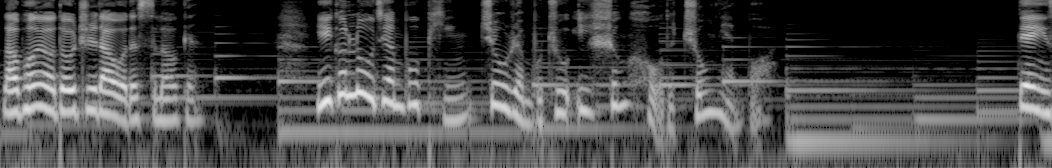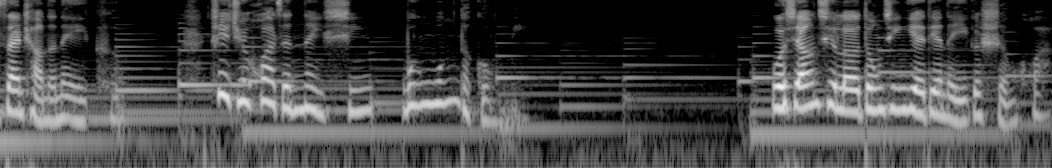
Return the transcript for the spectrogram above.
老朋友都知道我的 slogan：一个路见不平就忍不住一声吼的中年 boy。电影散场的那一刻。这句话在内心嗡嗡的共鸣。我想起了东京夜店的一个神话，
